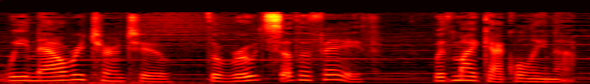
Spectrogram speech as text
We now return to The Roots of the Faith with Mike Aquilina.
